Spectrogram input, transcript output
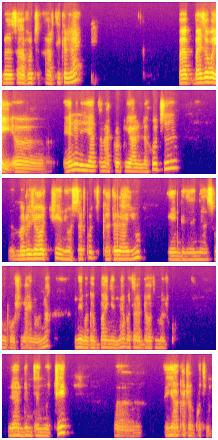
በጻፉት አርቲክል ላይ ባይዘወይ ይህንን እያጠናከርኩ ያለሁት መረጃዎችን የወሰድኩት ከተለያዩ የእንግሊዝኛ ጽሁፎች ላይ ነው። እና እኔ በገባኝ እና በተረዳሁት መልኩ ለእንድምተኞቼ እያቀረብኩት ነው።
